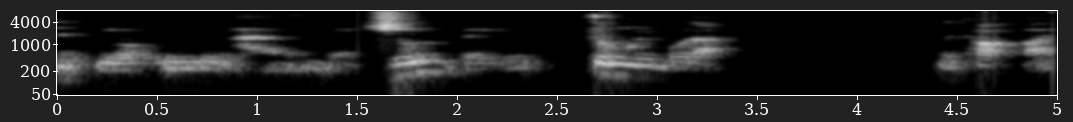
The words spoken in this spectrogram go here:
thích vô những người hàng để xuống để trung bộ đạo mới thoát khỏi.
